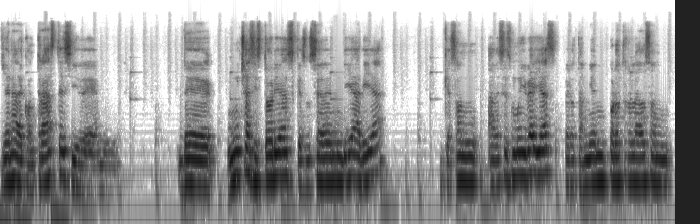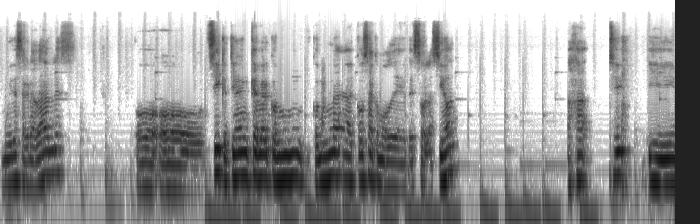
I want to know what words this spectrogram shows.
llena de contrastes y de muchas historias que suceden día a día, que son a veces muy bellas, pero también por otro lado son muy desagradables. O, o sí, que tienen que ver con, con una cosa como de desolación. Ajá, sí, y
